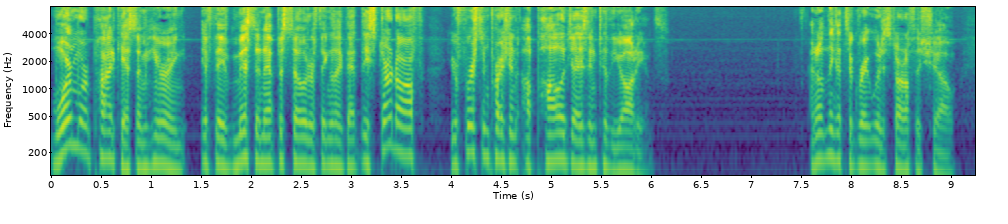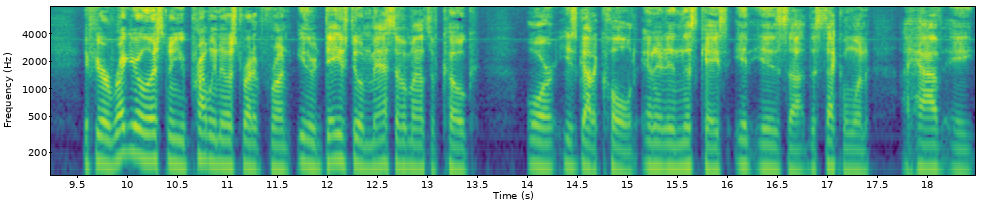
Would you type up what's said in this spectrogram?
More and more podcasts I'm hearing, if they've missed an episode or things like that, they start off your first impression apologizing to the audience. I don't think that's a great way to start off the show if you're a regular listener, you probably noticed right up front either Dave's doing massive amounts of coke or he's got a cold. And in this case, it is uh, the second one. I have a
